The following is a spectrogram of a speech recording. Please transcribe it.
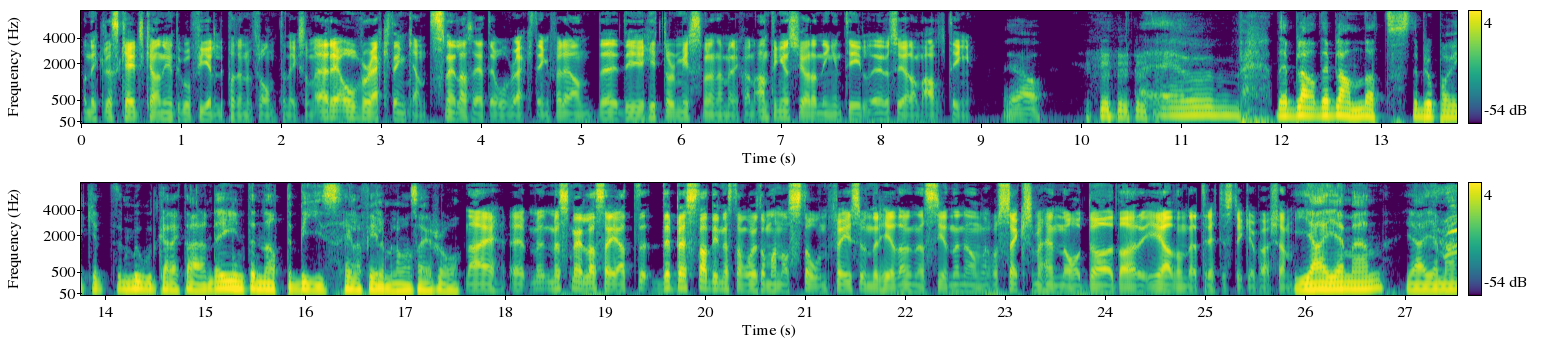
Och Nicolas Cage kan ju inte gå fel på den fronten liksom. Är det overacting Kent? Snälla säg att det är overacting, för det är, det, det är hit or miss med den här människan. Antingen så gör han ingenting, eller så gör han allting. ja. Eh, Det är, bland, det är blandat, det beror på vilket mood karaktären. Det är ju inte not the bees hela filmen om man säger så. Nej, eh, men, men snälla säg att det bästa hade nästan varit om han har stoneface under hela den här scenen när han har sex med henne och dödar ihjäl de där 30 stycken personen. Jajamän, jajamän.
